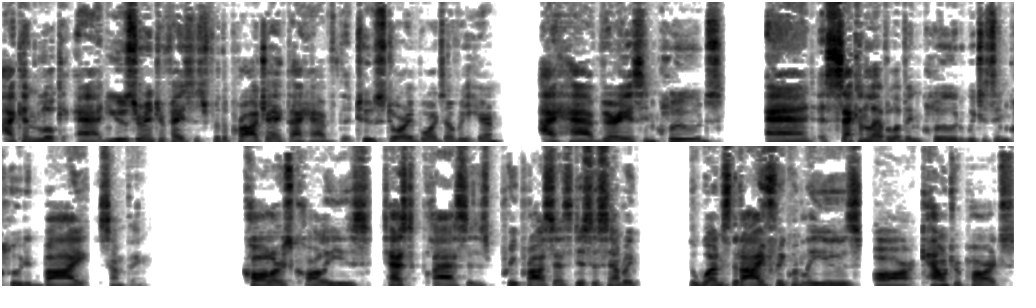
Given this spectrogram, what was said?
I can look at user interfaces for the project. I have the two storyboards over here. I have various includes and a second level of include, which is included by something. Callers, callees, test classes, preprocessed disassembly. The ones that I frequently use are counterparts,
